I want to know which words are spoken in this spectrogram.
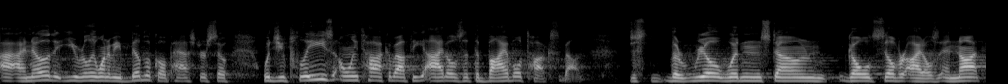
I know that you really want to be biblical, Pastor, so would you please only talk about the idols that the Bible talks about? Just the real wooden, stone, gold, silver idols and not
